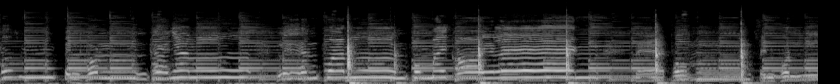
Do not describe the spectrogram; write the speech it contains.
ผมเป็นคนขยันเลื่อนฟันผมไม่คอยแรงแต่ผมเป็น คนมี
